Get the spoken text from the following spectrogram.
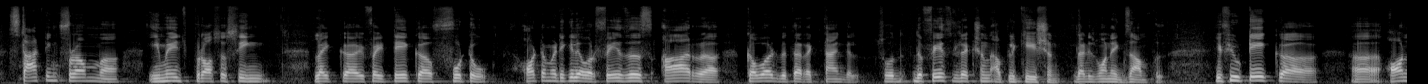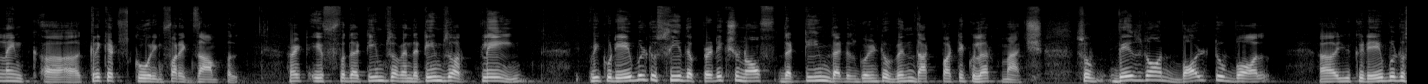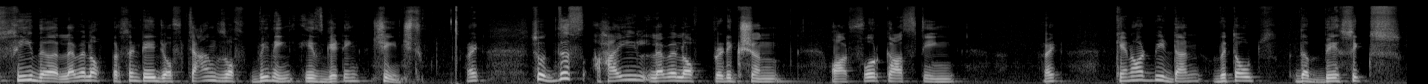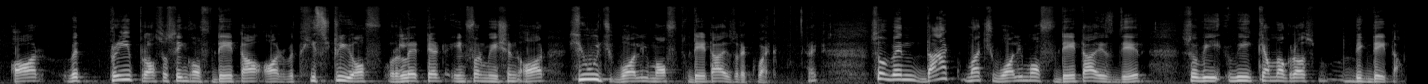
starting from uh, image processing, like uh, if I take a photo, automatically our faces are uh, covered with a rectangle. So th the face detection application, that is one example. If you take uh, uh, online uh, cricket scoring, for example, right? If the teams are, when the teams are playing, we could able to see the prediction of the team that is going to win that particular match. So based on ball to ball, uh, you could able to see the level of percentage of chance of winning is getting changed, right? So this high level of prediction or forecasting, right, cannot be done without the basics or with pre-processing of data or with history of related information or huge volume of data is required, right? So when that much volume of data is there, so we, we come across big data?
